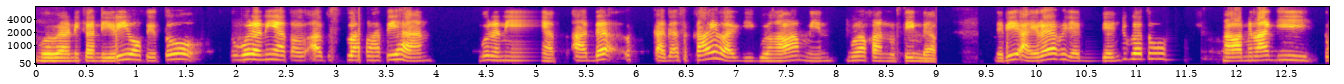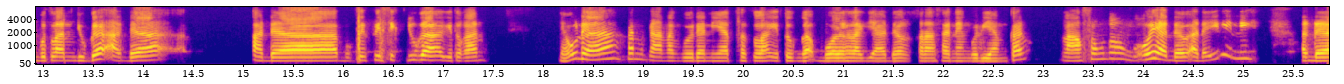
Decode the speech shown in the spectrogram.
gue beranikan diri waktu itu gue udah niat oh, setelah pelatihan gue udah niat ada ada sekali lagi gue ngalamin gue akan bertindak. Jadi akhirnya kejadian juga tuh ngalamin lagi. Kebetulan juga ada ada bukti fisik juga gitu kan. Ya udah kan karena gue udah niat setelah itu nggak boleh lagi ada kekerasan yang gue diamkan langsung tuh oh ya ada ada ini nih ada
